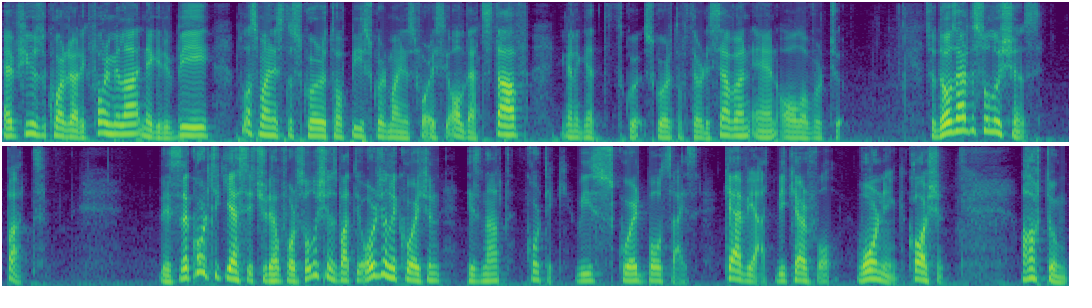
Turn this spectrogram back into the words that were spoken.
If you use the quadratic formula, negative b plus minus the square root of b squared minus 4ac, all that stuff, you're going to get square root of 37 and all over 2. So those are the solutions. But this is a quartic. Yes, it should have four solutions, but the original equation is not quartic. We squared both sides. Caveat, be careful. Warning, caution. Achtung.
